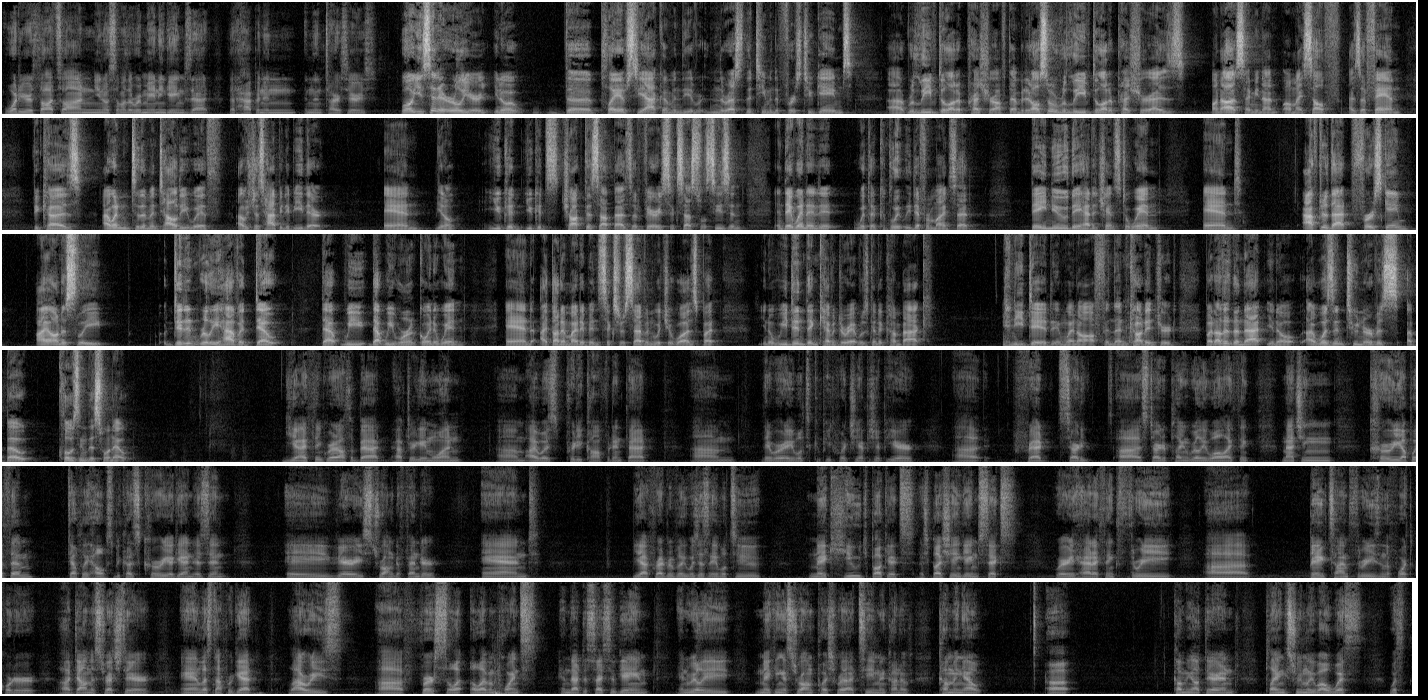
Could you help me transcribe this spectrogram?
what are your thoughts on you know some of the remaining games that that happened in in the entire series? Well, you said it earlier. You know, the play of Siakam and the and the rest of the team in the first two games uh, relieved a lot of pressure off them, but it also relieved a lot of pressure as on us. I mean, on, on myself as a fan, because I went into the mentality with I was just happy to be there, and you know, you could you could chalk this up as a very successful season, and they went in it with a completely different mindset. They knew they had a chance to win, and after that first game, I honestly didn't really have a doubt that we that we weren't going to win. And I thought it might have been 6 or 7, which it was, but you know, we didn't think Kevin Durant was going to come back and he did and went off and then got injured. But other than that, you know, I wasn't too nervous about closing this one out. Yeah, I think right off the bat after game one, um, I was pretty confident that um, they were able to compete for a championship here. Uh, Fred started uh, started playing really well. I think matching Curry up with them definitely helps because Curry again isn't a very strong defender, and yeah, Fred really was just able to make huge buckets, especially in Game Six, where he had I think three uh, big time threes in the fourth quarter uh, down the stretch there. And let's not forget Lowry's uh, first 11 points in that decisive game and really making a strong push for that team and kind of coming out, uh, coming out there and playing extremely well with with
